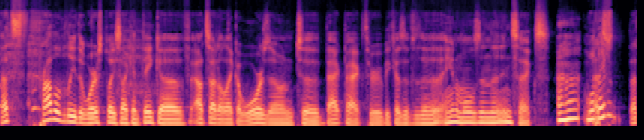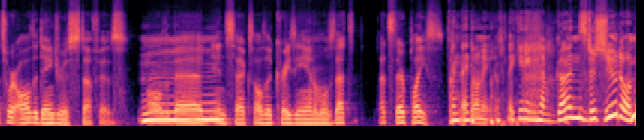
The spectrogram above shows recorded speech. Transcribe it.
That's probably the worst place I can think of outside of like a war zone to backpack through because of the animals and the insects. Uh huh. Well, That's, that's where all the dangerous stuff is. All the bad Mm-hmm. insects, all the crazy animals. That's that's their place. and they don't. Even, they can't even have guns to shoot them.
